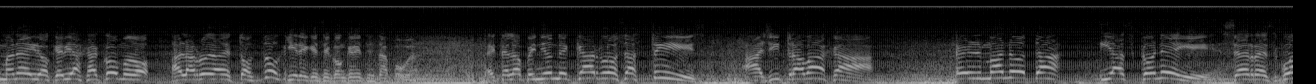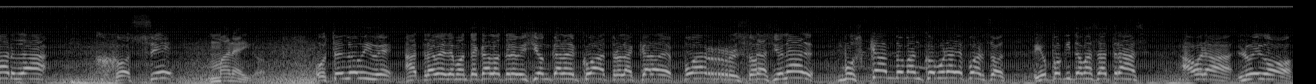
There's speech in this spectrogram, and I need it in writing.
Maneiro, que viaja cómodo a la rueda de estos dos. Quiere que se concrete esta fuga. Esta es la opinión de Carlos Astiz. Allí trabaja el Manota y Asconegui. Se resguarda José Maneiro. Usted lo vive a través de Montecarlo Televisión, Canal 4, la cara de esfuerzo nacional, buscando mancomunar esfuerzos. Y un poquito más atrás, ahora, luego...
